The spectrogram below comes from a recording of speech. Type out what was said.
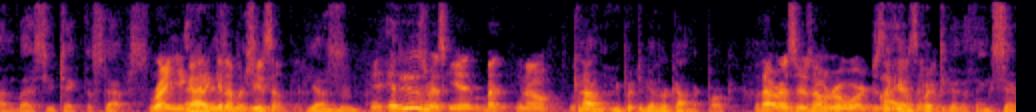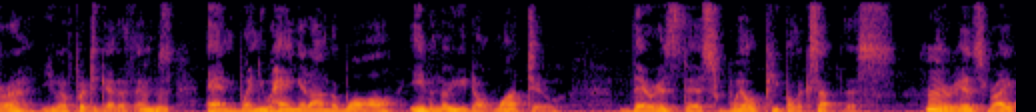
unless you take the steps. right, you got to get is up and do something. Yes. It, it is risky, but you know, Come on, you put together a comic book. without risk, there's no reward. Just like I you have saying. put together things. Sarah, you have put together things. And when you hang it on the wall, even though you don't want to, there is this will people accept this? There is, right?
